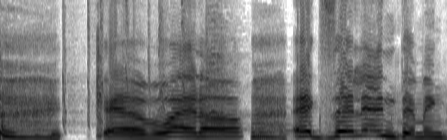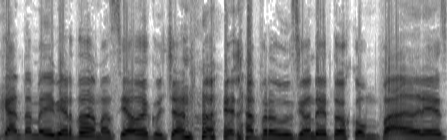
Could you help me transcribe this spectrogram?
¡Qué bueno! ¡Excelente! Me encanta, me divierto demasiado escuchando la producción de estos compadres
